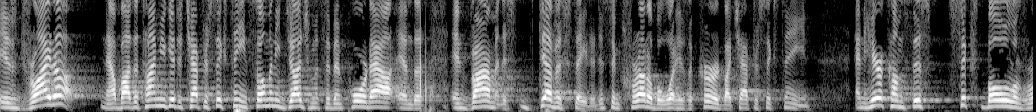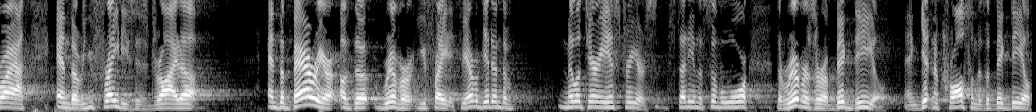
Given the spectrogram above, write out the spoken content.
is dried up. Now, by the time you get to chapter 16, so many judgments have been poured out, and the environment is devastated. It's incredible what has occurred by chapter 16. And here comes this sixth bowl of wrath, and the Euphrates is dried up and the barrier of the river Euphrates. If you ever get into military history or studying the Civil War, the rivers are a big deal, and getting across them is a big deal.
